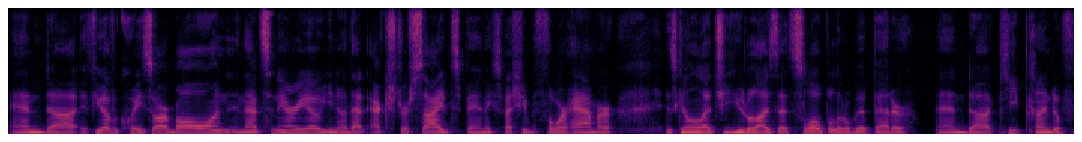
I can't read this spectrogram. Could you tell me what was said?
and uh, if you have a quasar ball on in that scenario, you know, that extra side spin, especially with Thor Hammer, is going to let you utilize that slope a little bit better and uh, keep kind of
